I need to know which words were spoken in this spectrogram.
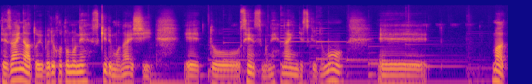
デザイナーと呼べるほどのね、スキルもないし、えっ、と、センスもね、ないんですけれども、えーまあ、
